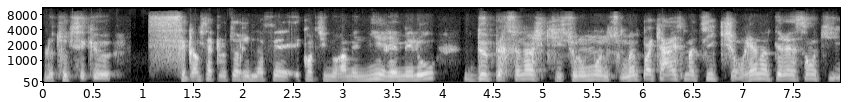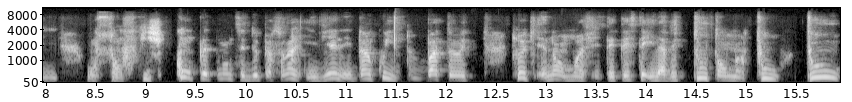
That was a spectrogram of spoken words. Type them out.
le truc, c'est que c'est comme ça que l'auteur il l'a fait. Et quand il nous ramène Nier et Melo, deux personnages qui, selon moi, ne sont même pas charismatiques, qui ont rien d'intéressant, qui, on s'en fiche complètement de ces deux personnages, ils viennent et d'un coup, ils te battent avec truc. Et non, moi, j'ai détesté. Il avait tout en main, tout, tout,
